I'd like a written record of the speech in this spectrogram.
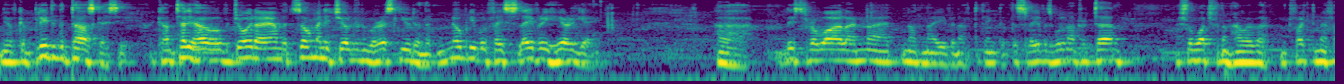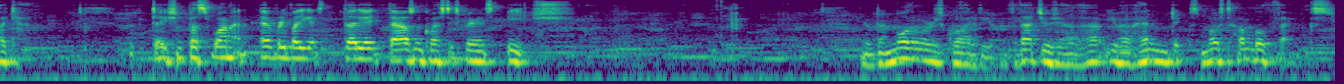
You have completed the task, I see. I can't tell you how overjoyed I am that so many children were rescued and that nobody will face slavery here again. Ah, at least for a while I'm na- not naive enough to think that the slavers will not return. I shall watch for them, however, and fight them if I can. Reputation plus one, and everybody gets 38,000 quest experience each. You have done more than was required of you, and for that you shall you have Hendak's most humble thanks.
